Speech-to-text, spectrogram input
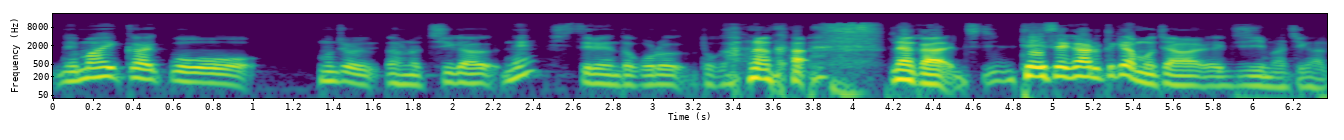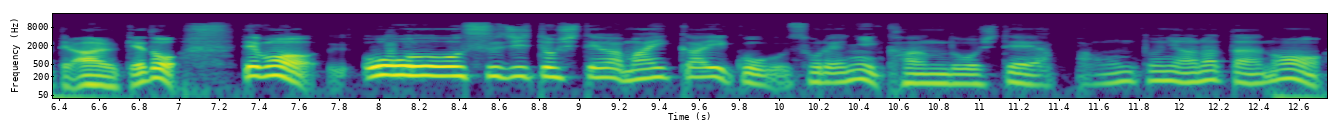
で、毎回こう、もちろん、あの、違うね、失礼のところとか、なんか、なんか、訂正があるときはもちろん字間違ってる、あるけど、でも、大筋としては毎回、こう、それに感動して、やっぱ本当にあなたの、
